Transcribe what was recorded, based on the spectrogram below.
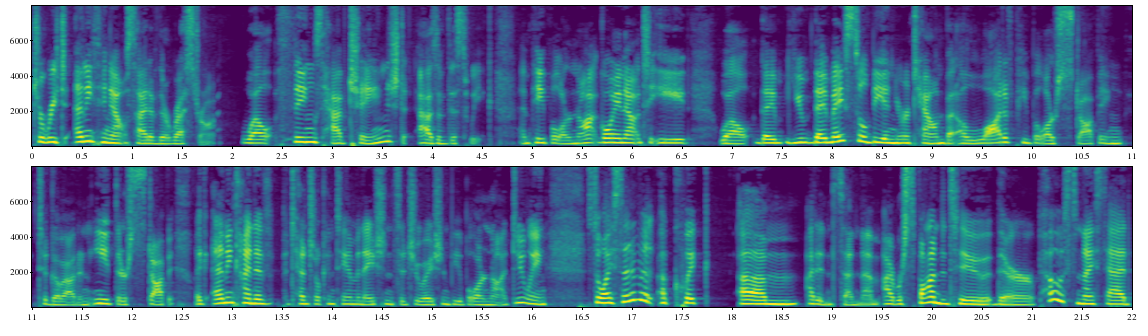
to reach anything outside of their restaurant well, things have changed as of this week, and people are not going out to eat. Well, they you they may still be in your town, but a lot of people are stopping to go out and eat. They're stopping like any kind of potential contamination situation. People are not doing. So I sent them a, a quick um, I didn't send them. I responded to their post and I said,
